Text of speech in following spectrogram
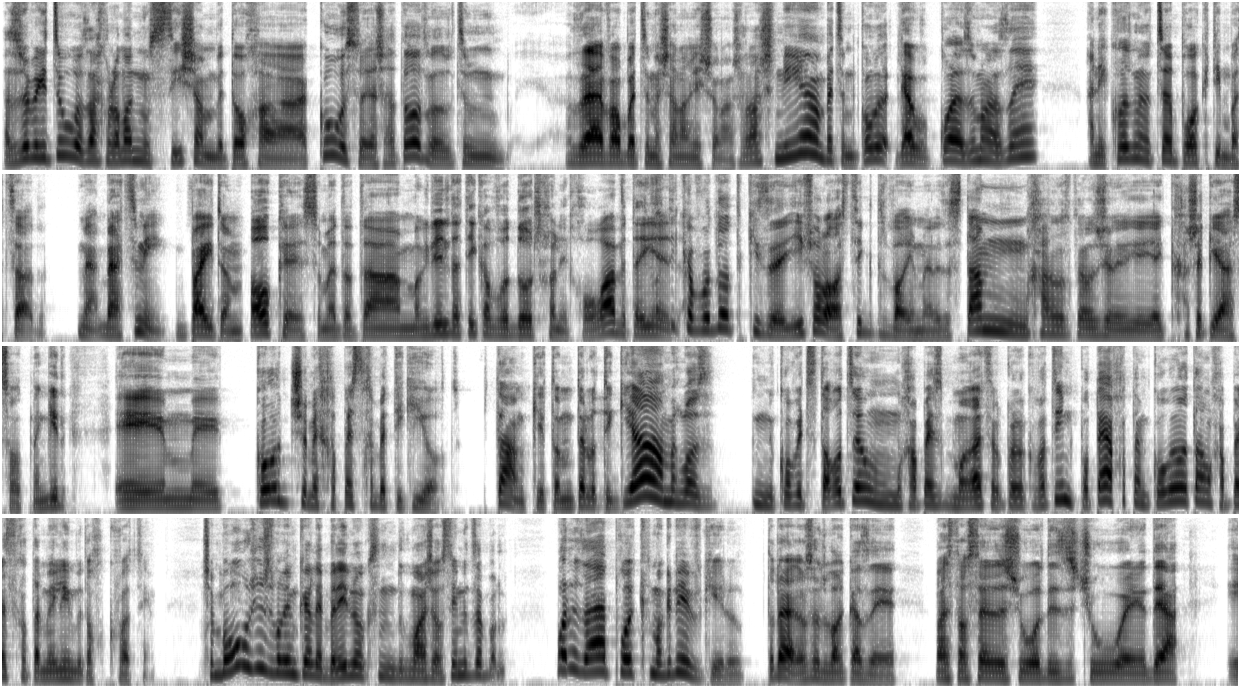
אז בקיצור, אז אנחנו למדנו C שם בתוך הקורס ורשתות, ובעצם, זה היה עבר בעצם בשנה הראשונה. שנה שנייה, בעצם, כל, גם כל הזמן הזה, אני כל הזמן יוצר פרויקטים בצד, בעצמי, Python. אוקיי, זאת אומרת, אתה מגדיל את התיק עבודות שלך לכאורה ואת הידע. תיק עבודות, כי זה, אי אפשר להשיג את הדברים האלה, זה סתם חרטות כזה שהתחשק לי לעשות. נגיד, אמ, קוד שמחפש לך בתיקיות. סתם, כי אתה נותן לו תיקייה, אומר לו, "איזה קובץ אתה רוצה, הוא מחפש, מרץ על כל הקבצים, פותח אותם, קורא אותם, מחפש לך את המילים בתוך הקבצים. עכשיו, ברור שיש דברים כאלה בלינוקס, לדוגמה, שעושים את זה, אבל וואלה, זה היה פרויקט מגניב, כאילו. אתה יודע, אתה עושה דבר כזה, ואז אתה עושה איזשהו, עוד איזשהו, אה, אני יודע, אה,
